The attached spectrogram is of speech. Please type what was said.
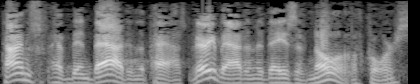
Times have been bad in the past, very bad in the days of Noah, of course.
